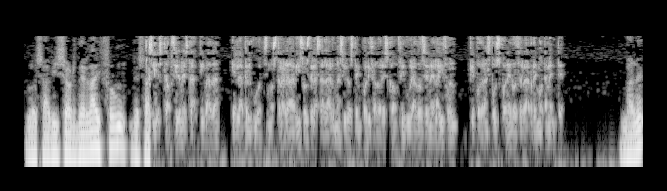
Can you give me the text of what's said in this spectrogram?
Los avisos del iPhone, desa- Si esta opción está activada, el Apple Watch mostrará avisos de las alarmas y los temporizadores configurados en el iPhone, que podrás posponer o cerrar remotamente. ¿vale?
